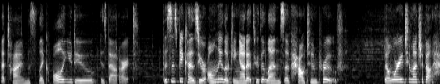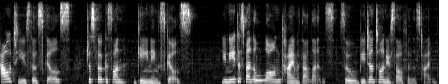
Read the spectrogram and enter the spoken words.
at times, like all you do is bad art. This is because you're only looking at it through the lens of how to improve. Don't worry too much about how to use those skills, just focus on gaining skills. You need to spend a long time with that lens, so be gentle on yourself in this time.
